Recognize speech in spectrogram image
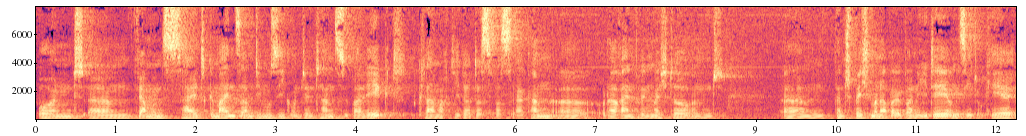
Und ähm, wir haben uns halt gemeinsam die Musik und den Tanz überlegt. Klar macht jeder das, was er kann äh, oder reinbringen möchte. Und ähm, dann spricht man aber über eine Idee und sieht, okay,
